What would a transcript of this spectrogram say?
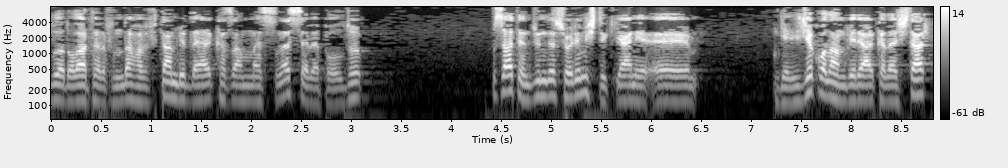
bu da dolar tarafında hafiften bir değer kazanmasına sebep oldu. Zaten dün de söylemiştik yani e, gelecek olan veri arkadaşlar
